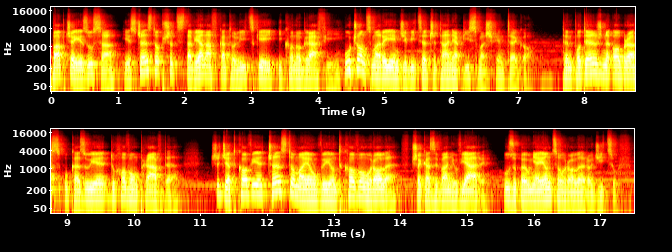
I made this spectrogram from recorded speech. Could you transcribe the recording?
babcia Jezusa, jest często przedstawiana w katolickiej ikonografii, ucząc Maryję Dziewicę czytania Pisma Świętego. Ten potężny obraz ukazuje duchową prawdę, że dziadkowie często mają wyjątkową rolę w przekazywaniu wiary, uzupełniającą rolę rodziców.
